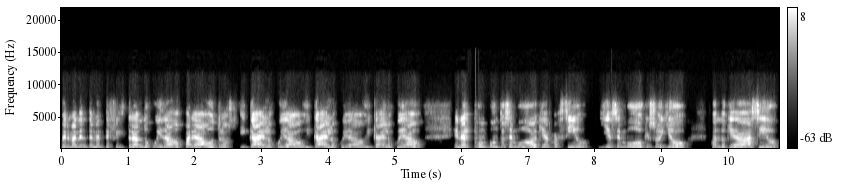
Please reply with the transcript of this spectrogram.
permanentemente filtrando cuidados para otros y caen los cuidados y caen los cuidados y caen los cuidados, en algún punto ese embudo va a quedar vacío. Y ese embudo que soy yo, cuando queda vacío,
